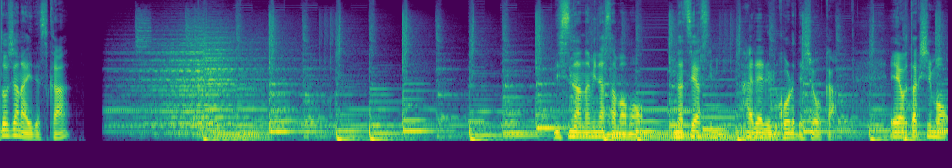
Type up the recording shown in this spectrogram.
動じゃないですか？リスナーの皆様も夏休みに入られる頃でしょうか、えー、私も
